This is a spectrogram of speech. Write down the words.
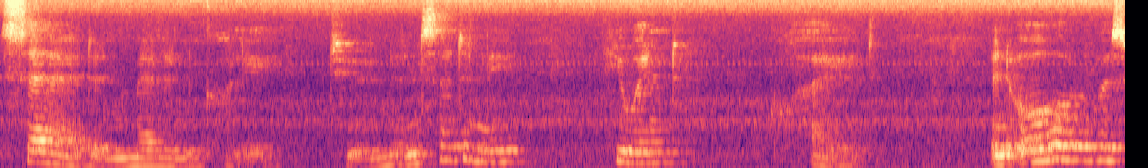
sad and melancholy tune, and suddenly he went quiet, and all was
